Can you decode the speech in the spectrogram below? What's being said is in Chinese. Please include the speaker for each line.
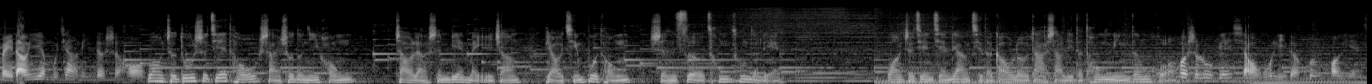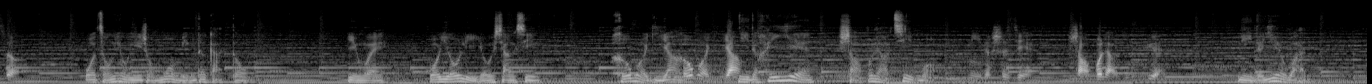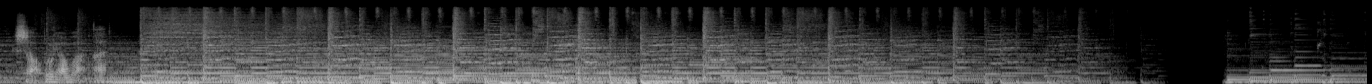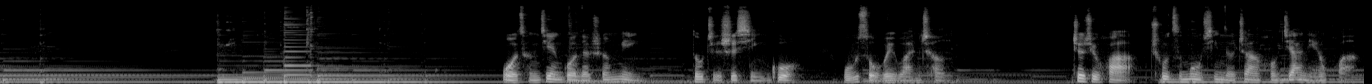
Speaker 1: 每当夜幕降临的时候，
Speaker 2: 望着都市街头闪烁的霓虹，照亮身边每一张表情不同、神色匆匆的脸；望着渐渐亮起的高楼大厦里的通明灯火，
Speaker 1: 或是路边小屋里的昏黄颜色，
Speaker 2: 我总有一种莫名的感动，因为我有理由相信，和我一样，
Speaker 1: 和我一样，
Speaker 2: 你的黑夜少不了寂寞，
Speaker 1: 你的世界少不了音乐，
Speaker 2: 你的夜晚少不了晚安。
Speaker 1: 我曾见过的生命，都只是行过，无所谓完成。这句话出自木心的战后嘉年华，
